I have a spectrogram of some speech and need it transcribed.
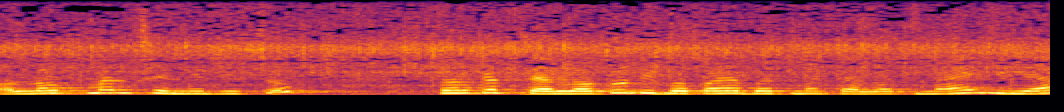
অলপমান চেনি দিছোঁ। তোমালোকে তেলতো দিব পাৰে বাট মই তেলত নাই দিয়া।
